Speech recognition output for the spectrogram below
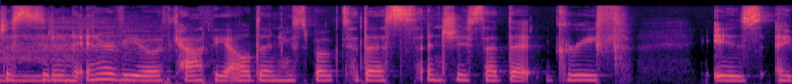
just did an interview with Kathy Eldon who spoke to this, and she said that grief is a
